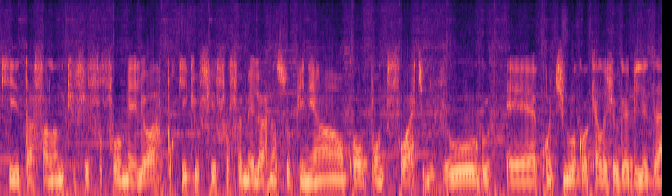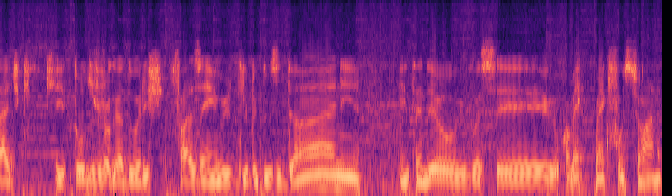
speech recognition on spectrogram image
que tá falando que o FIFA foi o melhor, por que, que o FIFA foi melhor na sua opinião? Qual o ponto forte do jogo? É, continua com aquela jogabilidade que, que todos os jogadores fazem o drible do Zidane? Entendeu? E você. Como é, como é que funciona?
